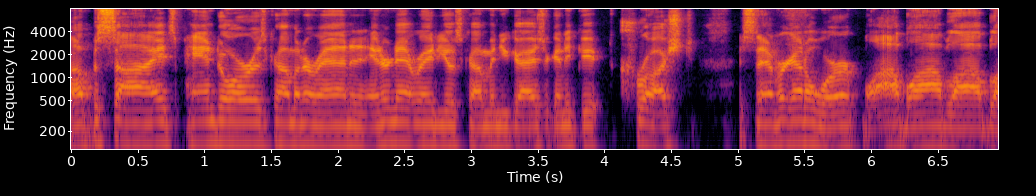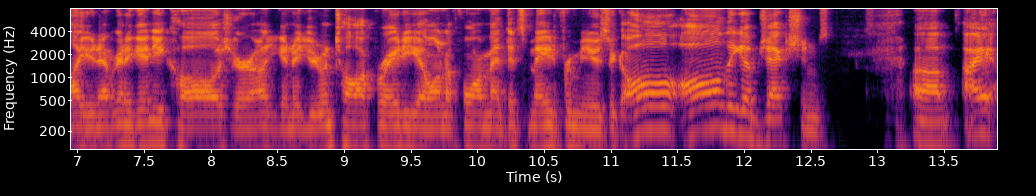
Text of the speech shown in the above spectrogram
Uh, besides, Pandora is coming around and internet radio is coming. You guys are going to get crushed. It's never going to work. Blah blah blah blah. You're never going to get any calls. You're on, you know you're doing talk radio on a format that's made for music. All all the objections. Uh, I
